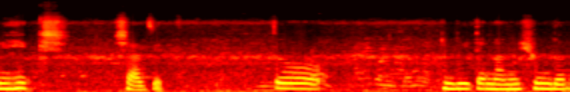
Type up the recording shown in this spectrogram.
মেহেক সাজিদ। তো দুইটা নামই সুন্দর,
